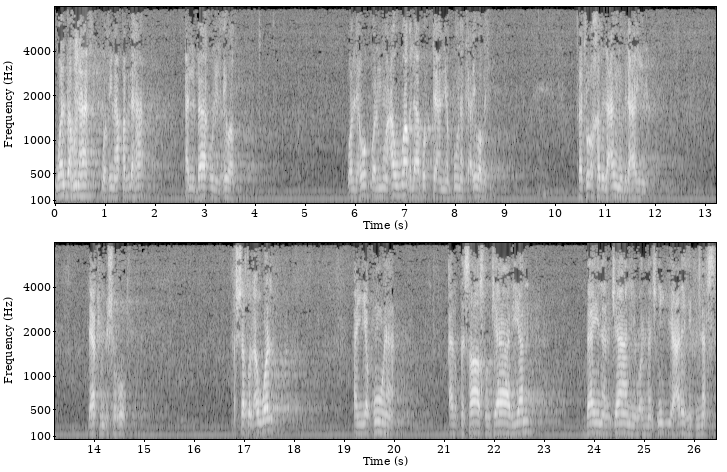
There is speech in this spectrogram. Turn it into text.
والباء هنا وفيما قبلها الباء للعوض. والمعوض لا بد أن يكون كعوضه. فتؤخذ العين بالعين. لكن بشروط. الشرط الأول أن يكون القصاص جاريا بين الجاني والمجني عليه في النفس.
